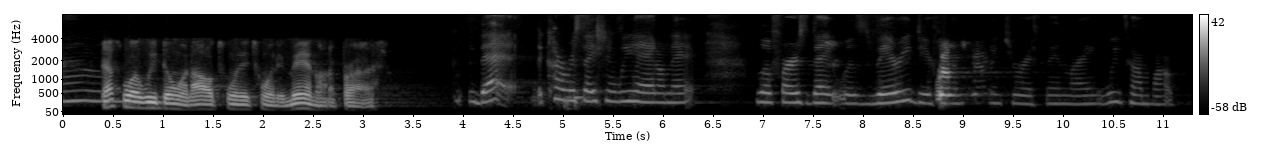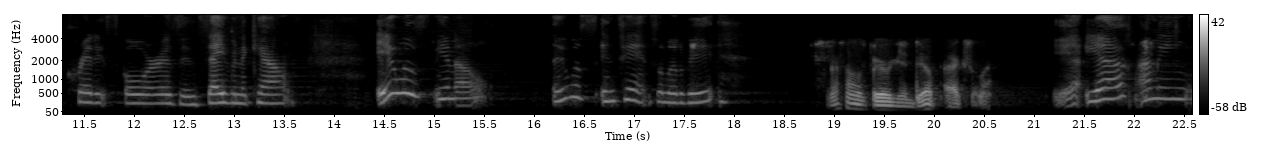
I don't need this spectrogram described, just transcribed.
Um, That's what we doing all 2020. Men are the prize. that the conversation we had on that little first date was very different, interesting. Like we talking about credit scores and saving accounts. It was, you know, it was intense a little bit. That sounds very in depth, actually. Yeah, yeah. I mean,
